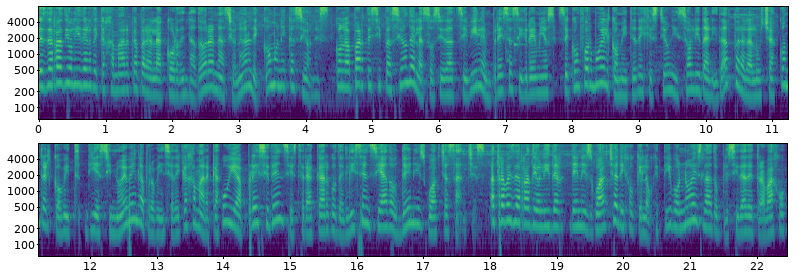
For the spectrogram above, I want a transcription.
Desde Radio Líder de Cajamarca para la Coordinadora Nacional de Comunicaciones, con la participación de la sociedad civil, empresas y gremios, se conformó el Comité de Gestión y Solidaridad para la lucha contra el COVID-19 en la provincia de Cajamarca, cuya presidencia estará a cargo del licenciado Denis Guacha Sánchez. A través de Radio Líder, Denis Guacha dijo que el objetivo no es la duplicidad de trabajo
